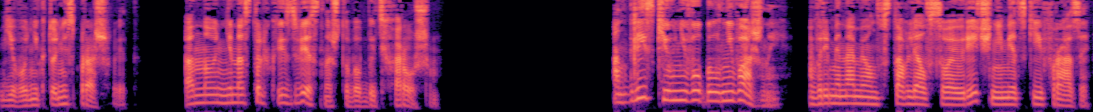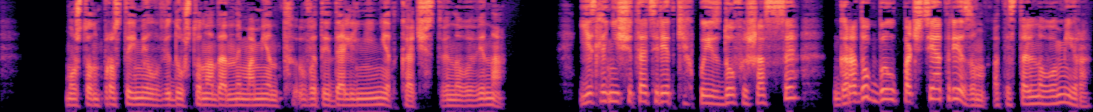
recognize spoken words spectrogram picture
Его никто не спрашивает. Оно не настолько известно, чтобы быть хорошим. Английский у него был неважный. Временами он вставлял в свою речь немецкие фразы. Может, он просто имел в виду, что на данный момент в этой долине нет качественного вина. Если не считать редких поездов и шоссе, городок был почти отрезан от остального мира.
